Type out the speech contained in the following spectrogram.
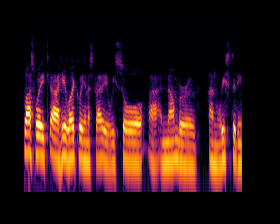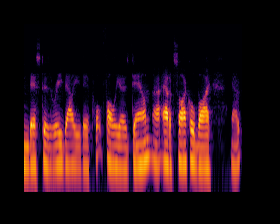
Last week, uh, here locally in Australia, we saw uh, a number of unlisted investors revalue their portfolios down uh, out of cycle by, you know,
